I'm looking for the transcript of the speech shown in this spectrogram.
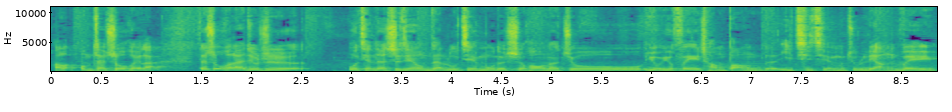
好了，我们再说回来，再说回来就是。我前段时间我们在录节目的时候呢，就有一个非常棒的一期节目，就两位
